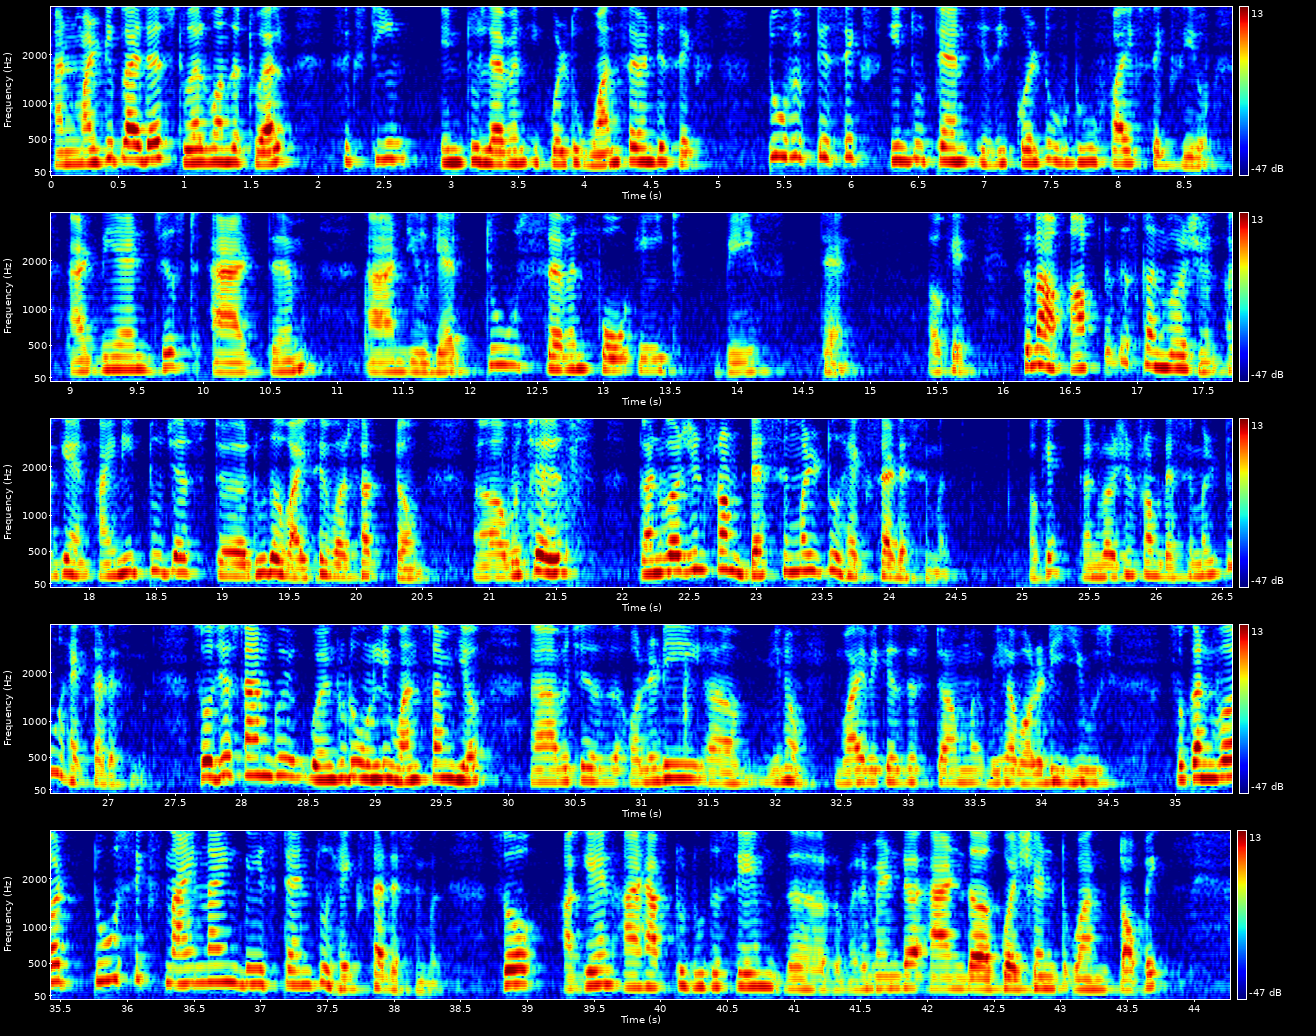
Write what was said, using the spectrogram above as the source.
And multiply this 12 ones are 12, 16 into 11 equal to 176. 256 into 10 is equal to 2560. At the end, just add them and you'll get 2748 base 10. Okay. So now after this conversion, again, I need to just uh, do the vice versa term, uh, which is conversion from decimal to hexadecimal. Okay, conversion from decimal to hexadecimal. So just I'm go going to do only one sum here, uh, which is already, uh, you know, why? Because this term we have already used. So convert 2699 base 10 to hexadecimal. So again, I have to do the same, the remainder and the quotient one topic.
